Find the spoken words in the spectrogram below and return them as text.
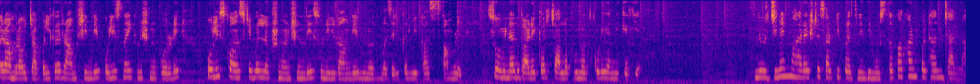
Ramrao Chapalkar Ram Shinde police Naik Vishnu Korde police constable Laxman Shinde Sunil Gange Vinod Majelkar Vikas Kamble Sominath Gadekar चालक विनोद कुडे यांनी केली आहे. न्यूज जी महाराष्ट्रासाठी प्रतिनिधी मुस्तफा खान पठाण जालना.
